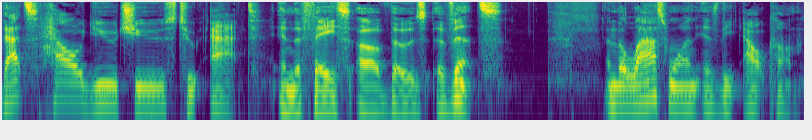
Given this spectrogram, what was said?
That's how you choose to act in the face of those events. And the last one is the outcome.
